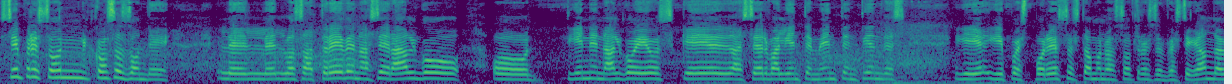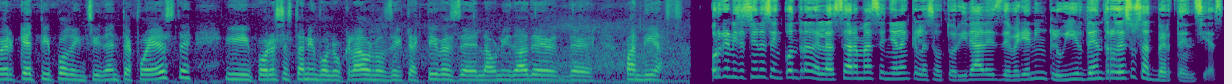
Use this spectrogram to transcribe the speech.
siempre son cosas donde los atreven a hacer algo o tienen algo ellos que hacer valientemente, ¿entiendes? Y, pues por eso estamos nosotros investigando a ver qué tipo de incidente fue este y por eso están involucrados los detectives de la unidad de, de pandillas. Organizaciones en contra de las armas señalan que las autoridades deberían incluir dentro de sus advertencias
